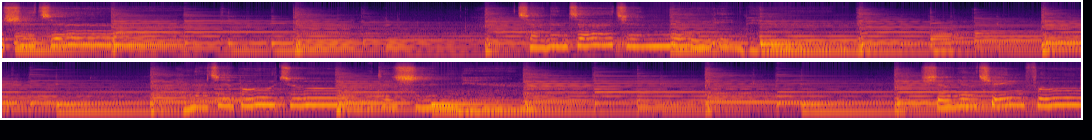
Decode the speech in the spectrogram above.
时间，才能再见你一面？那止不住的思念，想要轻抚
